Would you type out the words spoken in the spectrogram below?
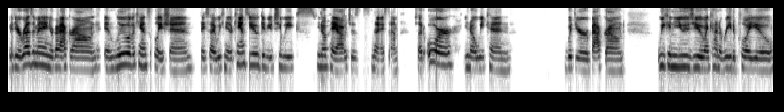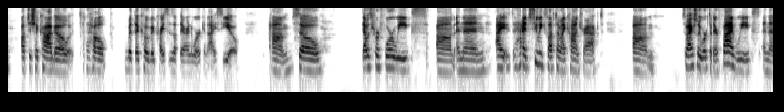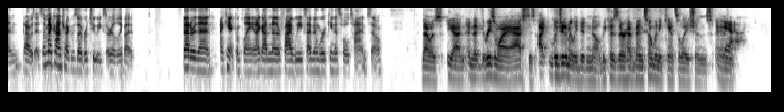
with your resume and your background, in lieu of a cancellation, they said we can either cancel you, give you two weeks, you know, payout, which is nice. Them said, or you know, we can, with your background, we can use you and kind of redeploy you up to Chicago to help with the COVID crisis up there and to work in the ICU. Um, so that was for four weeks. Um, and then I had two weeks left on my contract. Um, so I actually worked up there five weeks and then that was it. So my contract was over two weeks early, but better than I can't complain. I got another five weeks. I've been working this whole time. So that was yeah, and, and the, the, reason why I asked is I legitimately didn't know because there have been so many cancellations, and yeah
